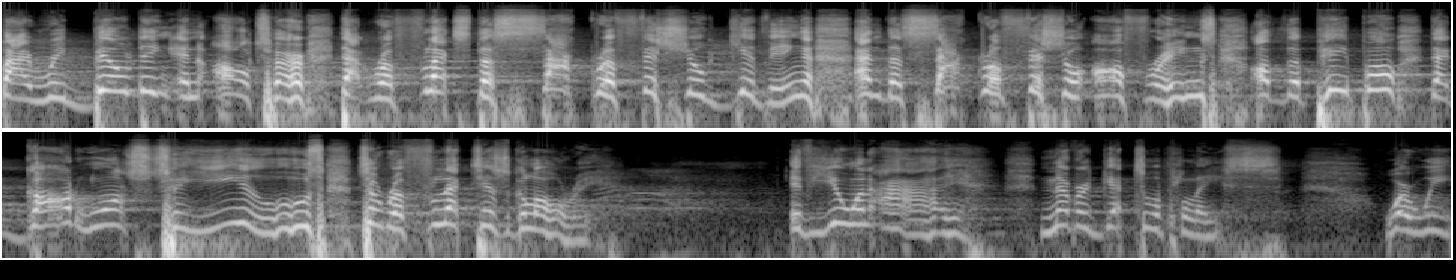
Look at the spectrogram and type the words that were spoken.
by rebuilding an altar that reflects the sacrificial giving and the sacrificial offerings of the people that God wants to use to reflect His glory. If you and I never get to a place where we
